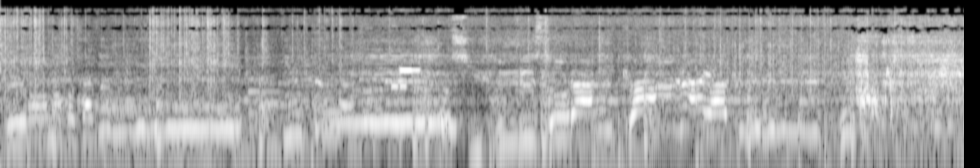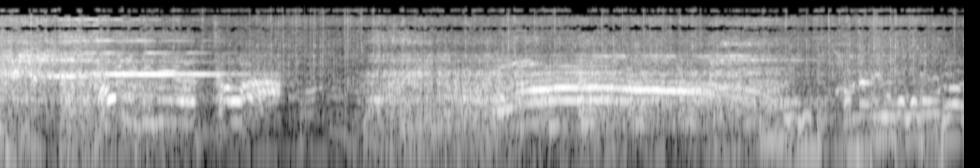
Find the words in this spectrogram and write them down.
一つも残さずに行く星降る空に輝く花よ交わ。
